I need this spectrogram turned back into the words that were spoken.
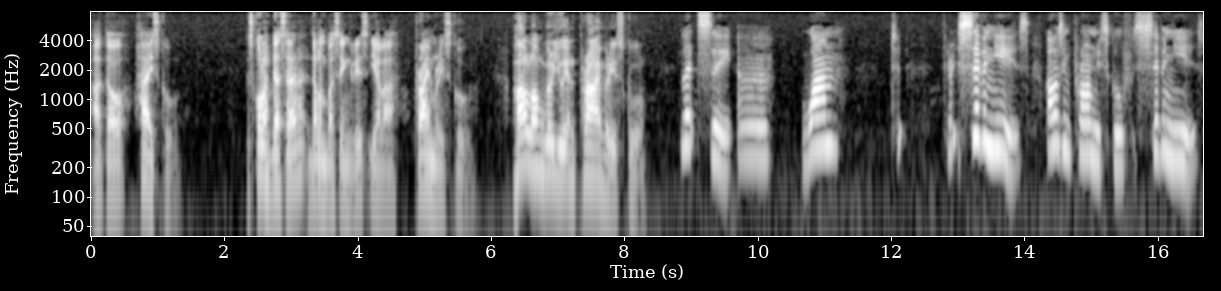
atau high school. Sekolah dasar dalam bahasa Inggris ialah primary school. How long were you in primary school? Let's see, uh, one, two, three, seven years. I was in primary school for seven years.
